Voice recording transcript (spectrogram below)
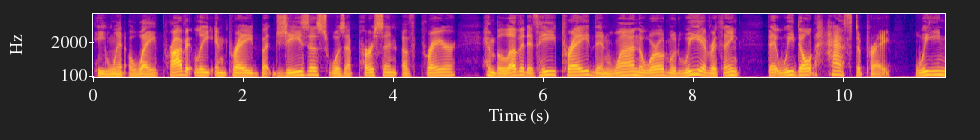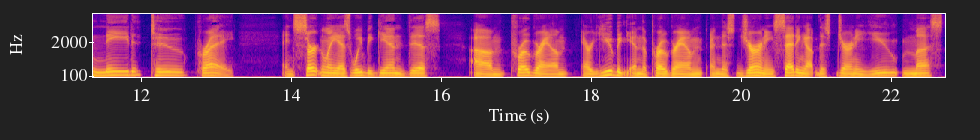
he went away privately and prayed. But Jesus was a person of prayer. And beloved, if he prayed, then why in the world would we ever think that we don't have to pray? We need to pray. And certainly as we begin this um, program, or you begin the program and this journey, setting up this journey, you must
